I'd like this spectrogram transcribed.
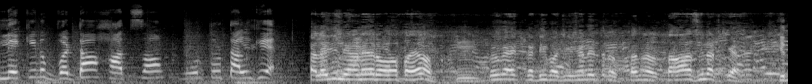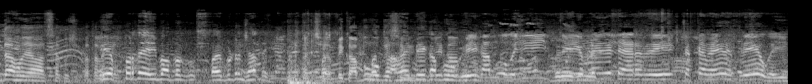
ਲੇਕਿਨ ਵੱਡਾ ਹਾਦਸਾ ਹੋਣ ਤੋਂ ਟਲ ਗਿਆ ਪਹਿਲੇ ਜੀ ਨਿਆਣੇ ਰੌਲਾ ਪਾਇਆ। ਕਿਉਂਕਿ ਇੱਕ ਗੱਡੀ ਵੱਜ ਗਈ ਕਹਿੰਦੇ ਇੱਧਰ ਤਾਂ ਅਸੀਂ ਨੱਠਿਆ ਕਿੱਦਾਂ ਹੋਇਆ ਹਾਦਸਾ ਕੁਝ ਪਤਾ ਇਹ ਉੱਪਰ ਤੇ ਆਈ ਬਾਬਾ ਬਾਈ ਬੁੱਟਨ ਛਾਤੇ ਅੱਛਾ ਬੇਕਾਬੂ ਹੋ ਗਈ ਹਾਂ ਸੀ ਬੇਕਾਬੂ ਹੋ ਗਈ ਬੇਕਾਬੂ ਹੋ ਗਈ ਜੀ। ਬ੍ਰੇਕ ਆਪਣੇ ਦੇ ਟਾਇਰ ਵੇ ਚੱਕਾ ਵੇ ਫੇ ਹੋ ਗਈ ਜੀ।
